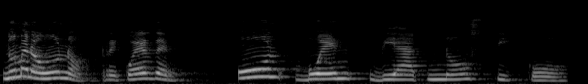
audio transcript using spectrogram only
número uno, recuerden, un buen diagnóstico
